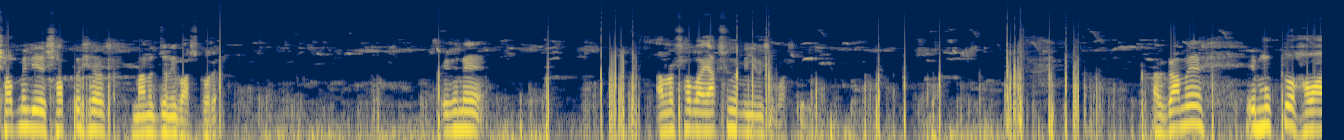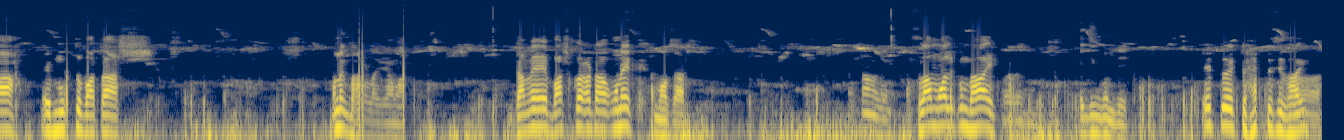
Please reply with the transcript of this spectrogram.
সব মিলিয়ে সব পেশার মানুষজনই বাস করে। এখানে আমরা সবাই একসঙ্গে মিলেমিশে বাস করি। আর গ্রামে এই মুক্ত হাওয়া এই মুক্ত বাতাস অনেক ভালো লাগে আমার। গ্রামে বাস করাটা অনেক মজার। আসসালামু। আলাইকুম ভাই এই তো একটু হাঁটতেছি ভাই। হ্যাঁ।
